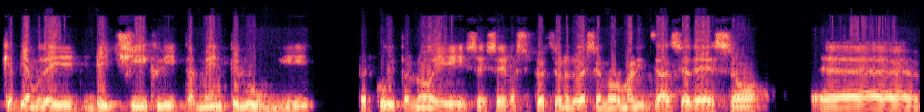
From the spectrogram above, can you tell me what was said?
che abbiamo dei, dei cicli talmente lunghi per cui per noi se, se la situazione dovesse normalizzarsi adesso eh,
